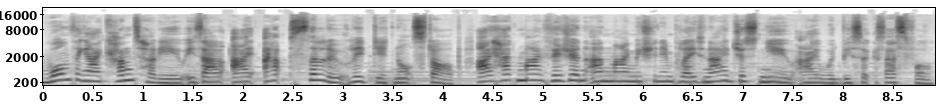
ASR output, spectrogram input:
One thing I can tell you is that I absolutely did not stop. I had my vision and my mission in place, and I just knew I would be successful.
